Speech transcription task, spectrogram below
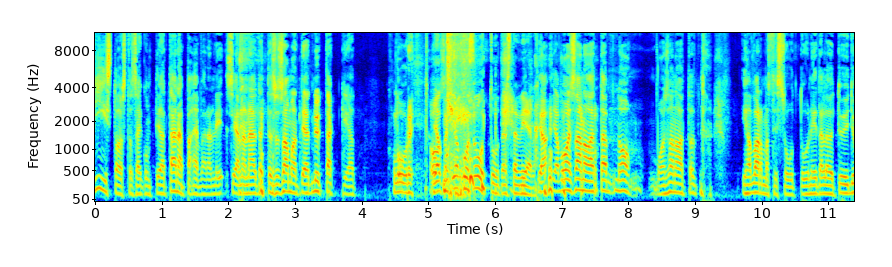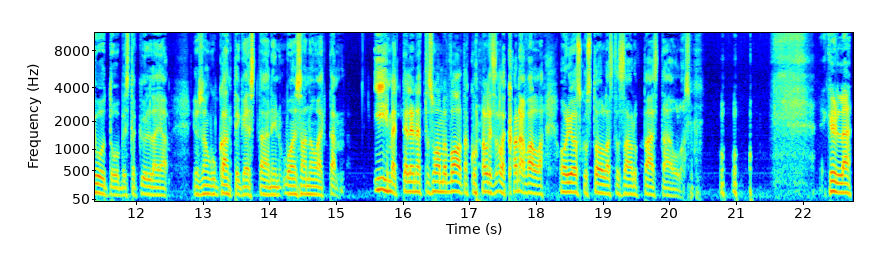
15 sekuntia tänä päivänä, niin siellä näytätte se saman tien, että nyt äkkiä luurit joku, joku suuttuu tästä vielä. Ja, ja voin sanoa, että no, voin sanoa, että ihan varmasti suuttuu. Niitä löytyy YouTubesta kyllä ja jos jonkun kantti kestää, niin voin sanoa, että ihmettelen, että Suomen valtakunnallisella kanavalla on joskus tollasta saanut päästää ulos. Kyllä,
